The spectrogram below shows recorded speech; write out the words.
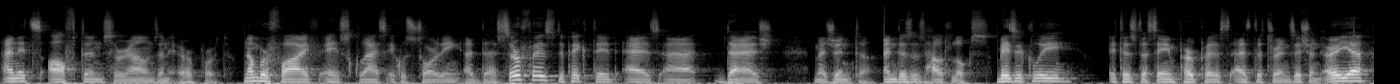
and it's often surrounds an airport. Number five is class echo starting at the surface depicted as a dashed magenta and this is how it looks. Basically it is the same purpose as the transition area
